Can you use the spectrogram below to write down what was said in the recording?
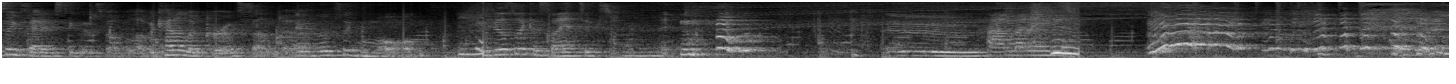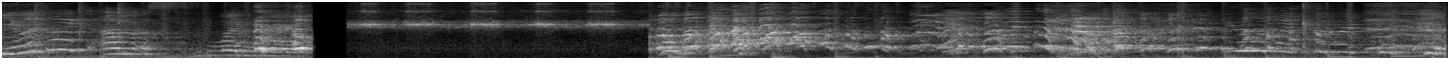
So excited to see this bubble up. It kind of looked gross on the... It looks like mold. It feels like a science experiment. Ooh. Hi, my name's. you look like um Squidward. You look like Squidward.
